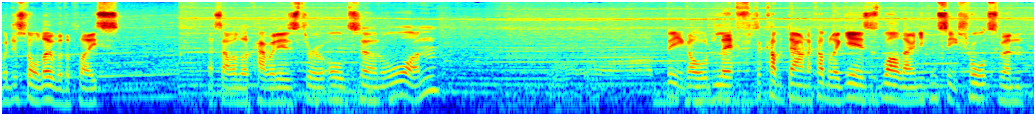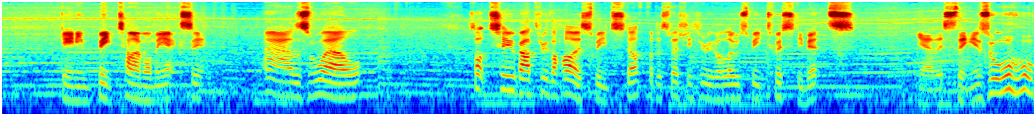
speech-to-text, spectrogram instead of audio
We're just all over the place. Let's have a look how it is through Old Turn 1. Big old lift to come down a couple of gears as well there. And you can see Shwartzman gaining big time on the exit as well. It's not too bad through the higher speed stuff, but especially through the low speed twisty bits. Yeah, this thing is... Ooh,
